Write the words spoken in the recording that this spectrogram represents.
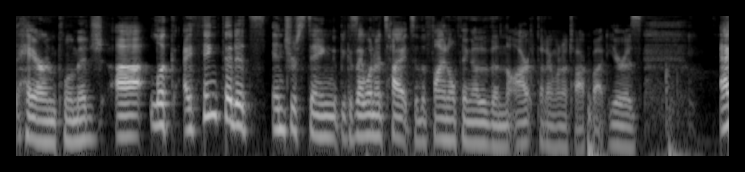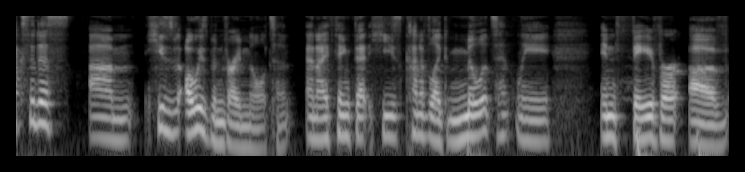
hair and plumage. Uh, look, I think that it's interesting because I want to tie it to the final thing other than the art that I want to talk about here is Exodus. Um, he's always been very militant, and I think that he's kind of like militantly in favor of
